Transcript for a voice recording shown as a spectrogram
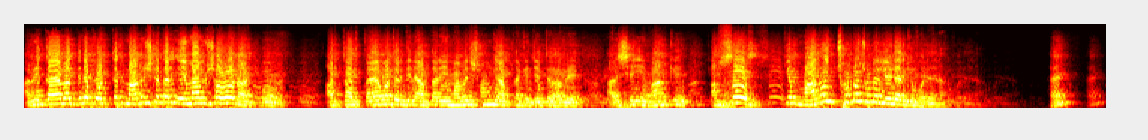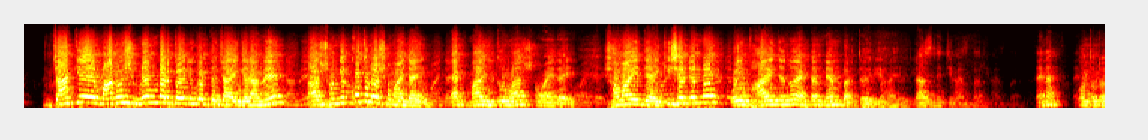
আমি কায়ামত দিনে প্রত্যেক মানুষকে তার ইমাম সহ ডাকবো। অর্থাৎ কায়ামতের দিনে আপনার ইমামের সঙ্গে আপনাকে যেতে হবে। আর সেই ইমামকে আফসোস কি মানুষ ছোট ছোট লিডারকে বলে না? হ্যাঁ? যাকে মানুষ মেম্বার তৈরি করতে চায় গ্রামে, তার সঙ্গে কতটা সময় দেয়? এক মাস, দু মাস সময় দেয়। সময় দেয় কিসের জন্য? ওই ভাই যেন একটা মেম্বার তৈরি হয়, রাজনীতি মেম্বার তাই না? কতটা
